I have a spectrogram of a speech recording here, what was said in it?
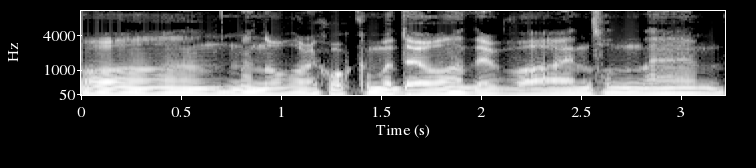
og, men nå var det kokken på døra. Det var en sånn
